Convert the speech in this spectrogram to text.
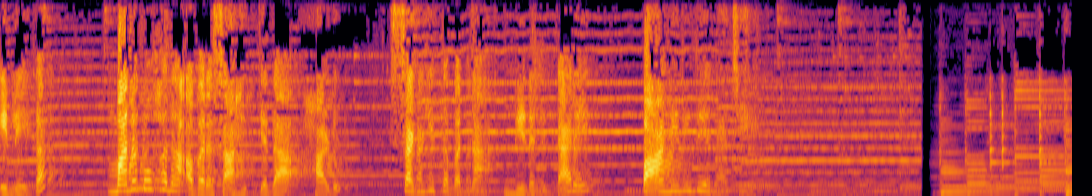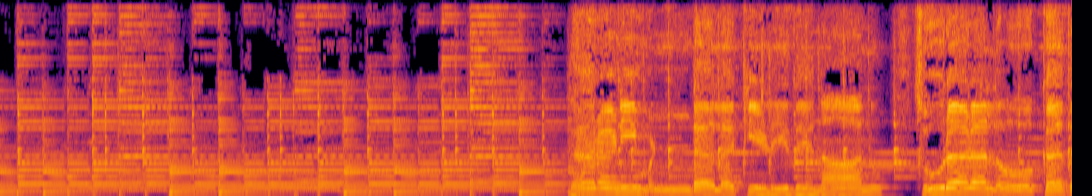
ಇನ್ನೀಗ ಮನಮೋಹನ ಅವರ ಸಾಹಿತ್ಯದ ಹಾಡು ಸಂಗೀತವನ್ನ ನೀಡಲಿದ್ದಾರೆ ಪಾಣಿನಿ ದೇರಾಜೆ ಕಿಳಿದೆ ನಾನು. ಸುರರ ಲೋಕದ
